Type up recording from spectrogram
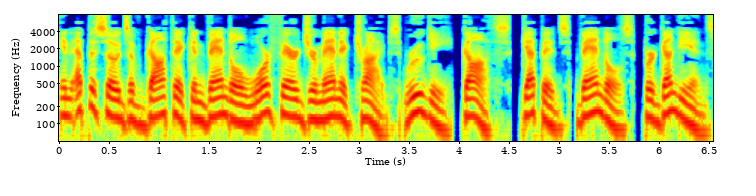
in episodes of Gothic and Vandal warfare Germanic tribes Rugi, Goths, Gepids, Vandals, Burgundians,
